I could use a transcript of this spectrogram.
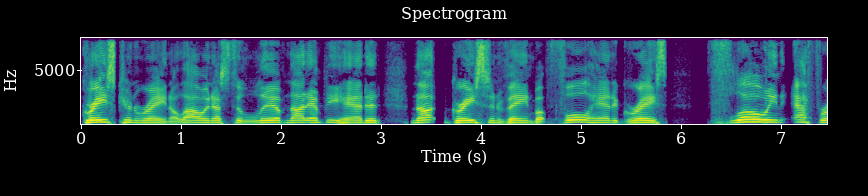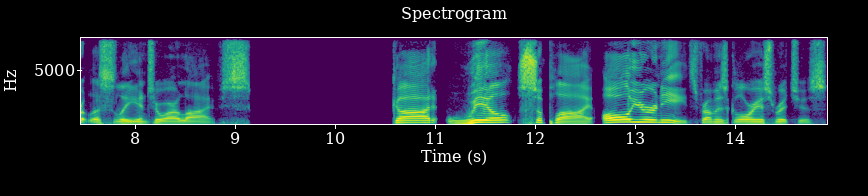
grace can reign, allowing us to live not empty handed, not grace in vain, but full handed grace flowing effortlessly into our lives. God will supply all your needs from his glorious riches,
